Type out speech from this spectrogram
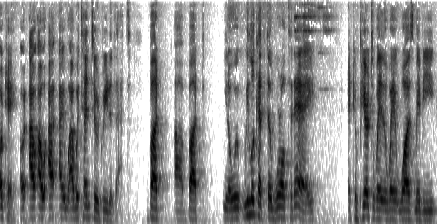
okay, I, I, I, I would tend to agree to that. But, uh, but you know, we, we look at the world today and compare it to the way, the way it was maybe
